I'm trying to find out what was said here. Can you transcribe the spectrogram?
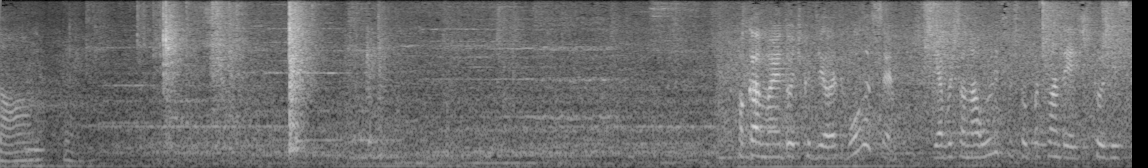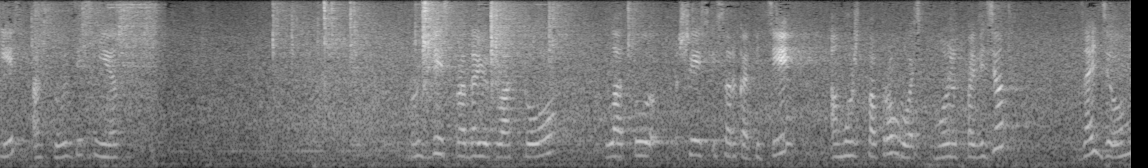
원. 음. 네. Пока моя дочка делает волосы, я вышла на улицу, чтобы посмотреть, что здесь есть, а что здесь нет. Вот здесь продают лото, лото 6,45, а может попробовать, может повезет? Зайдем.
